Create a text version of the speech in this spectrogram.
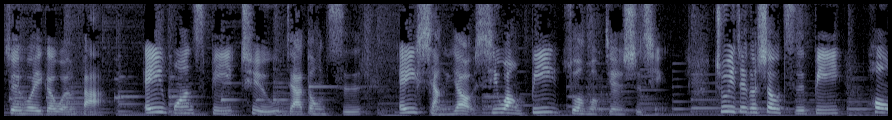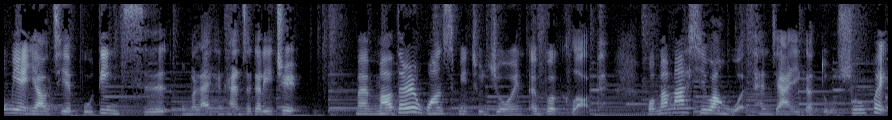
最后一个文法，A wants B to 加动词，A 想要、希望 B 做某件事情。注意这个受词 B 后面要接不定词。我们来看看这个例句：My mother wants me to join a book club。我妈妈希望我参加一个读书会。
